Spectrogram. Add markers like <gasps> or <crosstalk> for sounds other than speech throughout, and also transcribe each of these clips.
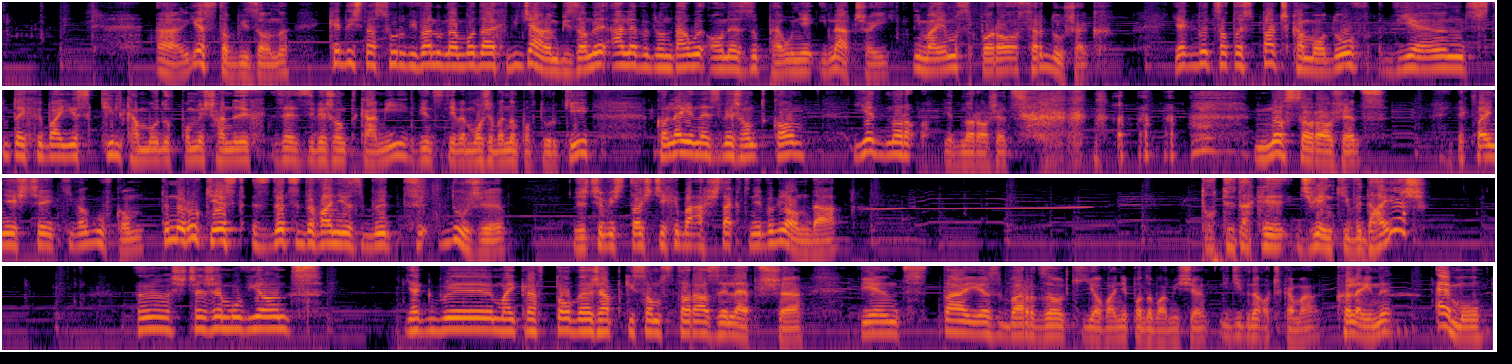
A, jest to bizon. Kiedyś na survivalu na modach widziałem bizony, ale wyglądały one zupełnie inaczej i mają sporo serduszek. Jakby co to jest paczka modów, więc tutaj chyba jest kilka modów pomieszanych ze zwierzątkami, więc nie wiem, może będą powtórki. Kolejne zwierzątko, jednoro... jednorożec. <laughs> Nosorożec. Jak fajnie jeszcze kiwa główką. Ten róg jest zdecydowanie zbyt duży. W rzeczywistości chyba aż tak to nie wygląda. To ty takie dźwięki wydajesz? E, szczerze mówiąc, jakby Minecraftowe żabki są 100 razy lepsze, więc ta jest bardzo kijowa, nie podoba mi się. I dziwne oczka ma. Kolejny, Emu.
